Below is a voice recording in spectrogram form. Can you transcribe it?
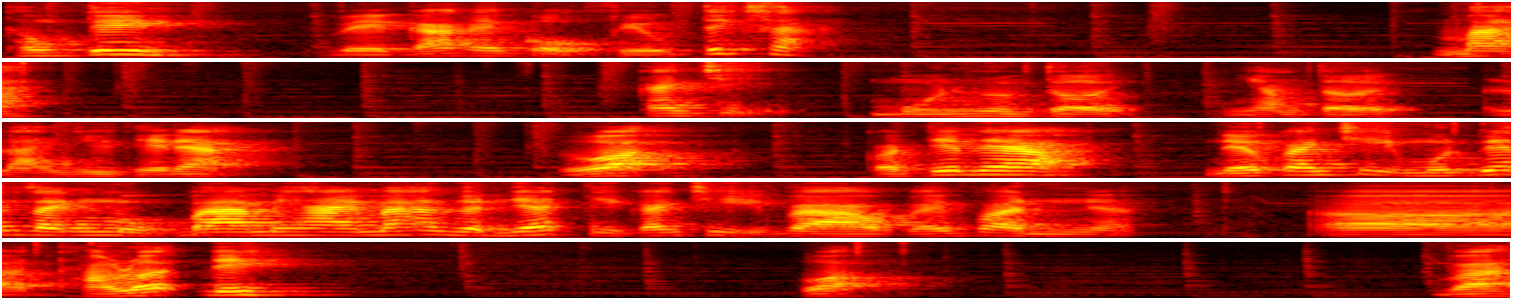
thông tin về các cái cổ phiếu tích sản mà các anh chị muốn hướng tới nhắm tới là như thế nào. Đúng không ạ? Còn tiếp theo nếu các anh chị muốn biết danh mục 32 mã gần nhất thì các anh chị vào cái phần uh, thảo luận đi. Đúng không ạ? Vâng.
